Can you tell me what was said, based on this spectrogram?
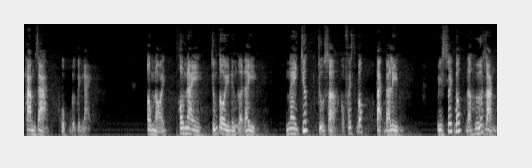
tham gia cuộc biểu tình này. Ông nói, hôm nay chúng tôi đứng ở đây ngay trước trụ sở của Facebook tại Berlin vì Facebook đã hứa rằng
